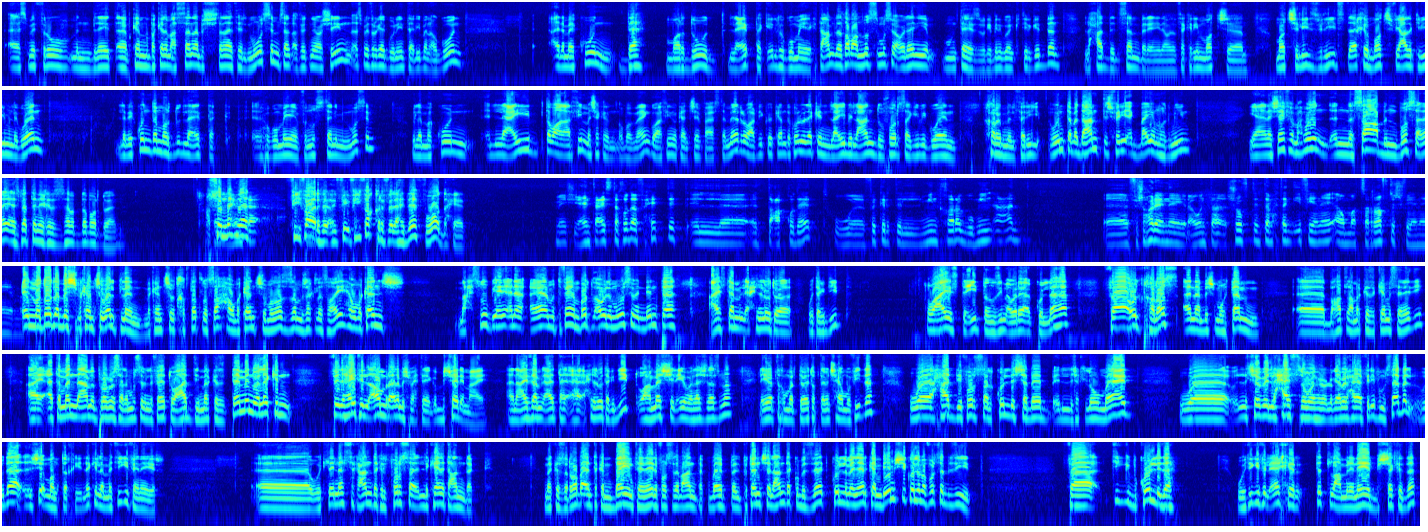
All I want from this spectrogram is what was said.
آه، سميث رو من بدايه أنا بتكلم بتكلم على السنة مش سنة الموسم سنة 2022 سميث رو جايب جونين تقريبا أو جون. لما يكون ده مردود لعيبتك الهجومية كانت عاملة طبعا نص الموسم الاولاني ممتاز وجايبين جوان كتير جدا لحد ديسمبر. يعني لو فاكرين ماتش ماتش ليدز في ليدز ده آخر ماتش فيه عدد كبير من الأجوان. لما يكون ده مردود لعيبتك هجوميا في النص الثاني من الموسم ولما يكون اللعيب طبعا عارفين مشاكل أوباميانج وعارفين ما كانش ينفع يستمر وعارفين كل الكلام ده كله لكن اللعيب اللي عنده فرصة يجيب أجوان خرج من الفريق وأنت ما دعمتش فريقك بأي مهاجمين. يعني أنا شايف يا محمود ان صعب نبص على أي أسباب تانية غير السبب ده برضه يعني. خصوصا إن إحنا في فقر في, في, فقر في الأهداف واضح يعني. ماشي يعني أنت عايز تاخدها في حتة ال- التعاقدات وفكرة مين خرج ومين قعد. في شهر يناير أو أنت شفت أنت محتاج إيه في يناير أو ما تصرفتش في يناير مثلا. الموضوع ده مش ما كانش ويل بلاند ما كانش متخطط له صح وما كانش منظم بشكل صحيح وما كانش محسوب. يعني أنا أنا متفاهم برضه أول الموسم إن أنت عايز تعمل إحلال وت- وتجديد وعايز تعيد تنظيم أوراقك كلها. فقلت خلاص أنا مش مهتم آه، بهطلع مركز الكام السنة دي. آه، أتمنى أعمل بروجرس على الموسم اللي فات وأعدي المركز الثامن ولكن في نهاية الأمر أنا مش محتاج مش فارق معايا. أنا عايز اعمل اعاده حلو وتجديد وهمشي لعيبه مالهاش لازمه. لعيبه بتاخد مرتبات وما حاجة مفيدة. وهدي فرصة لكل الشباب اللي شكلهم واعد والشباب اللي حاسس إن هم بيعملوا حاجة فريق في المستقبل وده شيء منطقي. لكن لما تيجي في يناير آه وتلاقي نفسك عندك الفرصة اللي كانت عندك. المركز الرابع انت كان باين في يناير الفرصة تبقى عندك وباين البوتنشال عندك وبالذات كل ما يناير كان بيمشي كل ما الفرصه بتزيد. فتيجي بكل ده وتيجي في الآخر تطلع من يناير بالشكل ده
